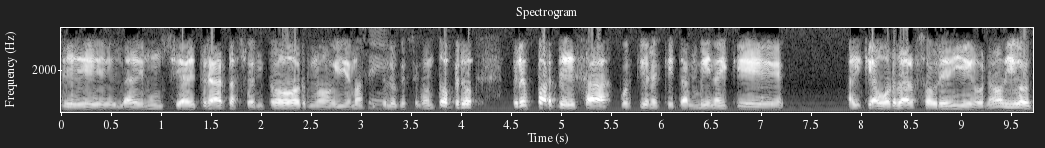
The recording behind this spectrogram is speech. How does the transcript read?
de la denuncia de trata, su entorno y demás, y todo lo que se contó, pero pero es parte de esas cuestiones que también hay que hay que abordar sobre Diego, ¿no? Diego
